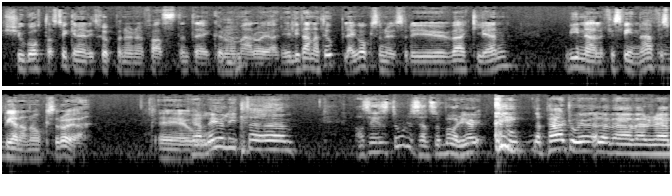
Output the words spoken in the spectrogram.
28 stycken här i truppen nu när fast inte kunde vara med då ja. Det är lite annat upplägg också nu så det är ju verkligen vinna eller försvinna här för spelarna också då ja. Eh, och- Pelle är ju lite... Alltså historiskt sett så börjar när Per tog över eh,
